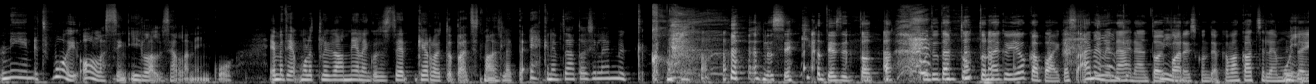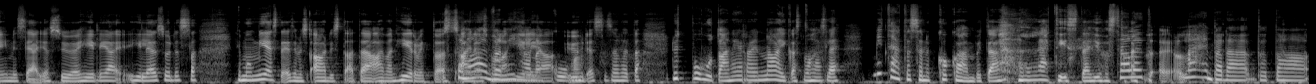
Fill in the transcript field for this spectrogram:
Niin. Että voi olla siinä illallisella niin kuin, en mä tiedä, mulle tuli vaan mieleen, kun sä kerroit tota, että mä olin silleen, että ehkä ne pitää toisilleen mykkäkolla. no sekin on tietysti totta. Mutta tämä tuttu näkyy joka paikassa. Aina me nähdään toi niin. pariskunta, joka vaan katselee muita niin. ihmisiä ja syö hilja, hiljaisuudessa. Ja mun mielestä esimerkiksi ahdistaa tämä aivan hirvittävästi. Se on aina, aivan hiljaa kuva. yhdessä. Se on, että nyt puhutaan eräin naikasta. Mä oon silleen, mitä tässä nyt koko ajan pitää lätistä jostain? Sä olet lähempänä tota,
